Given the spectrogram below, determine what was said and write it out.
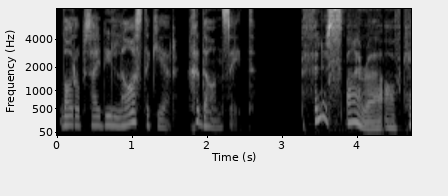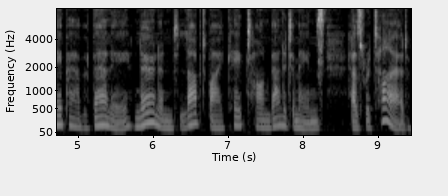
waarop sy die laaste keer gedans het. Phyllis Spira of CAPAB Ballet, known and loved by Cape Town ballet has retired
